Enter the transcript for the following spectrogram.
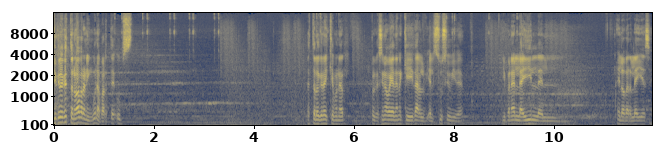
Yo creo que esto no va para ninguna parte. Ups. Esto es lo que no que poner. Porque si no voy a tener que editar el, sucio video. Y ponerle ahí el, el, overlay ese.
